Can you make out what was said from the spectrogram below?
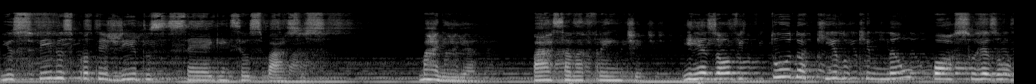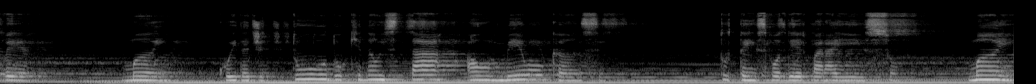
e os filhos protegidos seguem seus passos. Maria passa na frente e resolve tudo aquilo que não posso resolver. Mãe, cuida de tudo que não está ao meu alcance. Tu tens poder para isso. Mãe,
